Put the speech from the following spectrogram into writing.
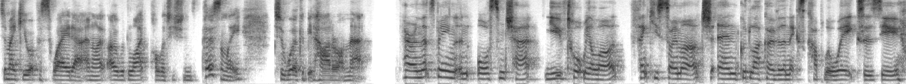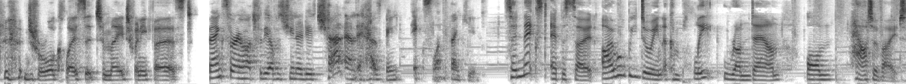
to make you a persuader. And I, I would like politicians personally to work a bit harder on that. Karen, that's been an awesome chat. You've taught me a lot. Thank you so much. And good luck over the next couple of weeks as you draw closer to May 21st. Thanks very much for the opportunity to chat, and it has been excellent. Thank you. So, next episode, I will be doing a complete rundown on how to vote.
